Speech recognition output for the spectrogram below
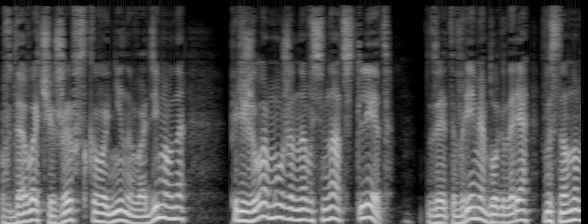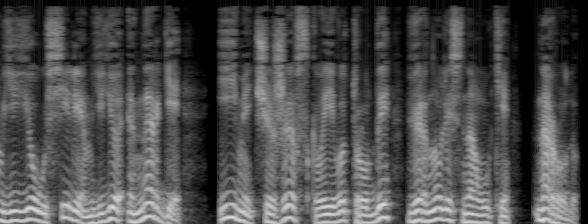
Вдова Чижевского Нина Вадимовна пережила мужа на 18 лет, за это время, благодаря в основном ее усилиям, ее энергии, имя Чижевского и его труды вернулись науке, народу.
